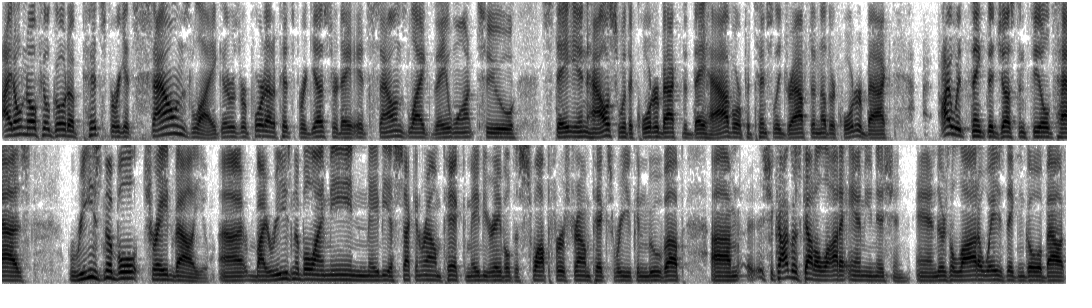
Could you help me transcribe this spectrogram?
I don't know if he'll go to Pittsburgh. It sounds like there was a report out of Pittsburgh yesterday. It sounds like they want to stay in house with a quarterback that they have, or potentially draft another quarterback. I would think that Justin Fields has reasonable trade value. Uh, by reasonable, I mean maybe a second round pick. Maybe you're able to swap first round picks where you can move up. Um, Chicago's got a lot of ammunition, and there's a lot of ways they can go about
